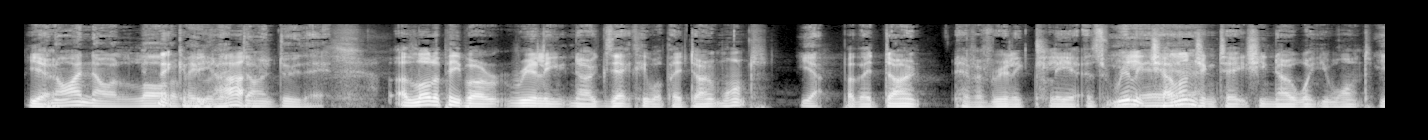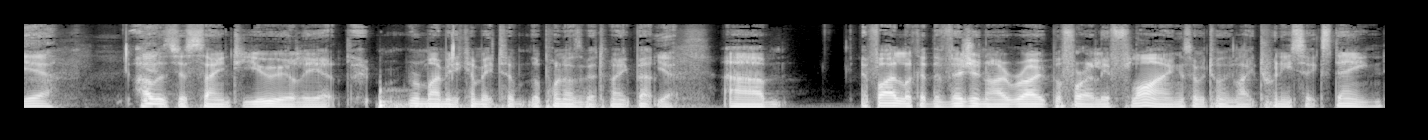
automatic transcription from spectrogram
Yeah. and I know a lot of people that don't do that A lot of people are really know exactly what they don't want, yeah but they don't have a really clear. It's really Yeah. challenging to actually know what you want. yeah I was just saying to you earlier, remind me to come back to the point I was about to make, but yeah um, if I look at the vision I wrote before I left flying, so we're talking like 2016,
